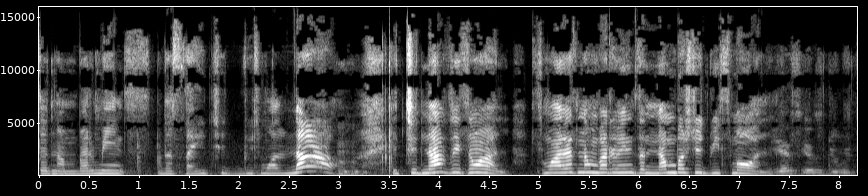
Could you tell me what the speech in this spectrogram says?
the number means the size should be small. No! it should not be small. Smallest number means the number should be small. Yes, yes, do it.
